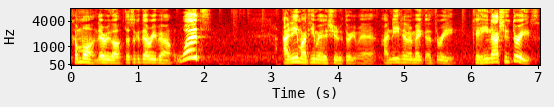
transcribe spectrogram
Come on, there we go. Let's look at that rebound. What? I need my teammate to shoot a three, man. I need him to make a three. Can he not shoot threes?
